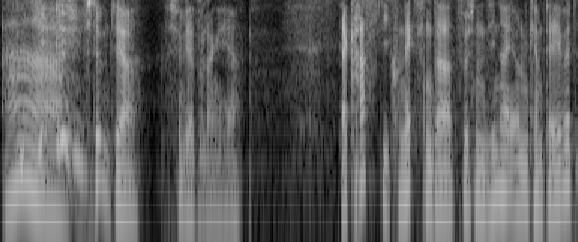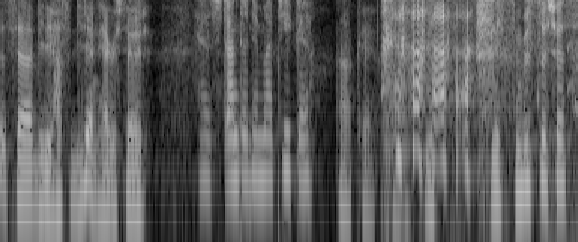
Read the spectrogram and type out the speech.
Ah, stimmt, ja. Das ist schon wieder so lange her. Ja, krass, die Connection da zwischen Sinai und Camp David ist ja, wie hast du die denn hergestellt? Ja, es stand in dem Artikel. Ah, okay. Wow. Nichts, nichts Mystisches.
